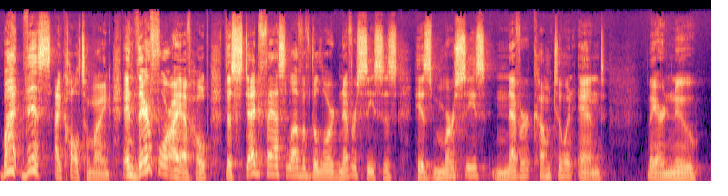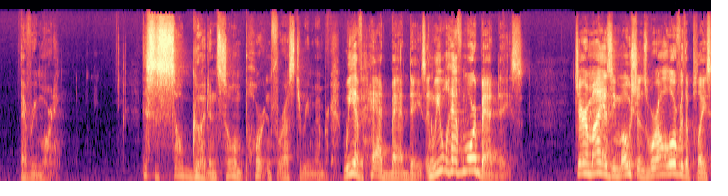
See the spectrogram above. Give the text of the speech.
but this I call to mind, and therefore I have hope. The steadfast love of the Lord never ceases, his mercies never come to an end. They are new every morning. This is so good and so important for us to remember. We have had bad days, and we will have more bad days. Jeremiah's emotions were all over the place.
